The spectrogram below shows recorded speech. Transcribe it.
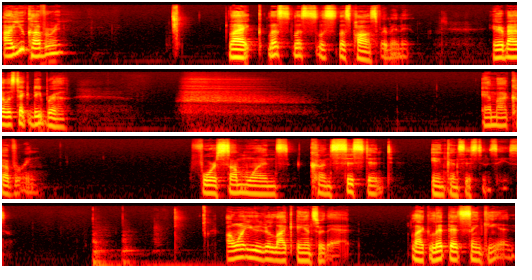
are you covering? Like, let's let's let's let's pause for a minute. Everybody, let's take a deep breath. Am I covering for someone's consistent inconsistencies? I want you to like answer that. Like let that sink in.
